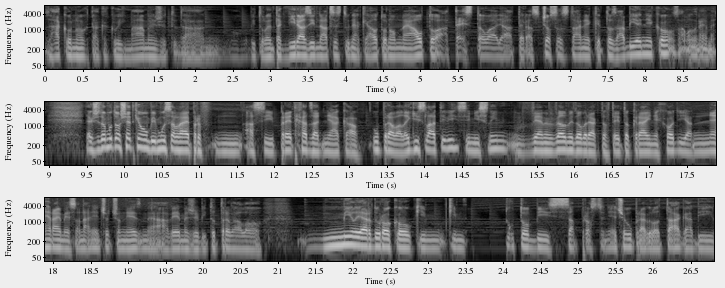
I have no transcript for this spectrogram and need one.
zákonoch, tak ako ich máme, že teda by to len tak vyraziť na cestu nejaké autonómne auto a testovať a teraz čo sa stane, keď to zabije niekoho, samozrejme. Takže tomuto všetkému by musel najprv m, mm, asi predchádzať nejaká úprava legislatívy, si myslím. Vieme veľmi dobre, ak to v tejto krajine chodí a nehrajme sa na niečo, čo nie sme a vieme, že by to trvalo miliardu rokov, kým, kým tuto by sa proste niečo upravilo tak, aby,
